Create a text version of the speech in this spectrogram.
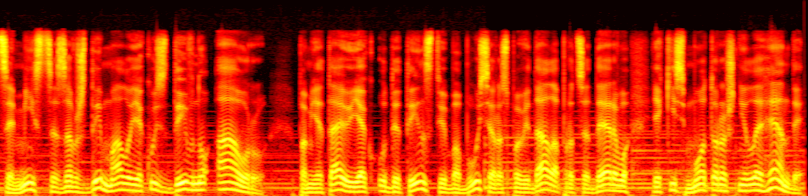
Це місце завжди мало якусь дивну ауру. Пам'ятаю, як у дитинстві бабуся розповідала про це дерево якісь моторошні легенди,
